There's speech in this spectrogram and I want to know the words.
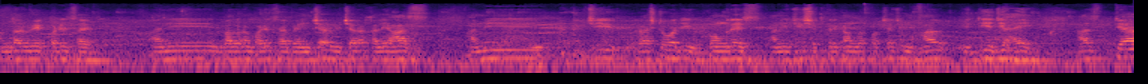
आमदार विवेक पाटील साहेब आणि बालराम पाटील साहेब यांच्या विचाराखाली आज आम्ही जी राष्ट्रवादी काँग्रेस आणि जी शेतकरी कामगार पक्षाची महायुती जी आहे आज त्या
